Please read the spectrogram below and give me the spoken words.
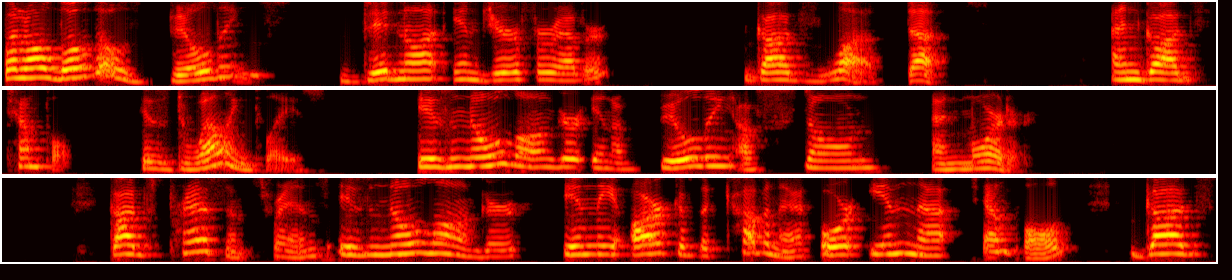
But although those buildings did not endure forever, God's love does. And God's temple, his dwelling place, is no longer in a building of stone and mortar. God's presence, friends, is no longer in the Ark of the Covenant or in that temple. God's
